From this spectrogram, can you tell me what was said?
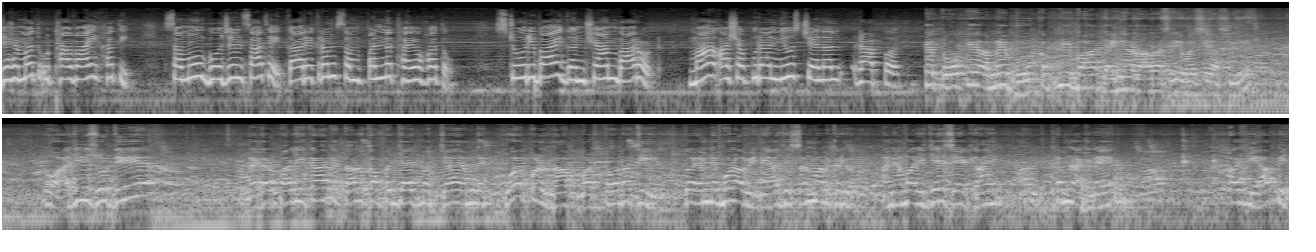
જહેમત ઉઠાવાઈ હતી. સમૂહ ભોજન સાથે કાર્યક્રમ સંપન્ન થયો હતો. સ્ટોરી બાય ઘનશ્યામ બારોટ માં આશાપુરા ન્યૂઝ ચેનલ રાપર. તો કે અમે ભૂકંપની બાદ અહીંયા લાલાશ્રી વસ્યા છીએ. તો હજી સુધી નગરપાલિકા કે તાલુકા પંચાયતમાં જાય અમને કોઈ પણ લાભ મળતો નથી તો એમને બોલાવીને આજે સન્માન કર્યું અને અમારી જે છે કાંઈ એમના કને અરજી આપી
